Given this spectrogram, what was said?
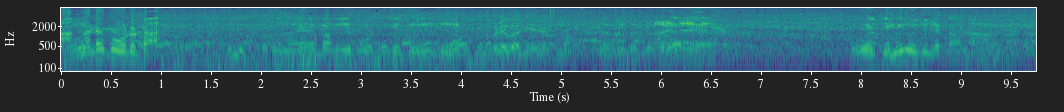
അങ്ങോട്ട് കൂടുട്ടാ. മുപ്പത്തൊന്നായിരം പറഞ്ഞ് പോട്ടൊക്കെ ഇവിടെ ചോദിച്ചു നമ്മൾ കേട്ടോ കൊ-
